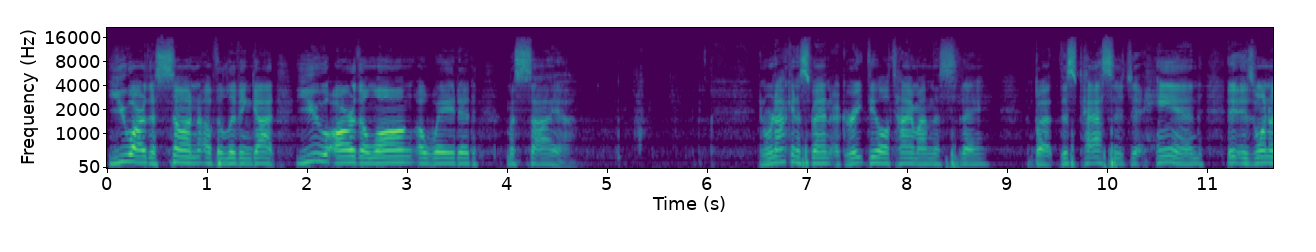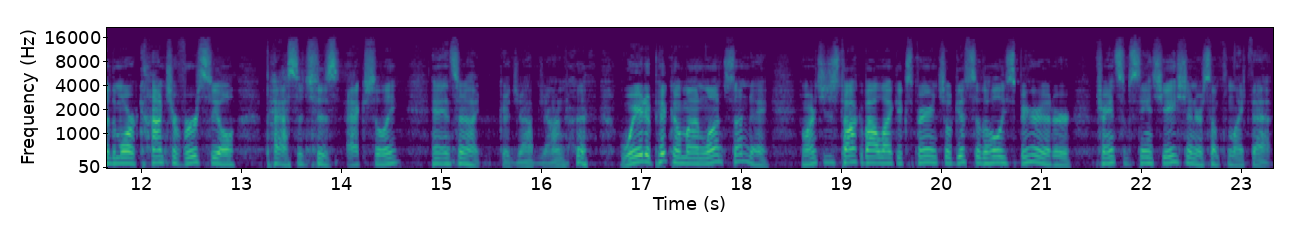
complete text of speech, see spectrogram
You are the Son of the living God. You are the long awaited Messiah. And we're not going to spend a great deal of time on this today but this passage at hand is one of the more controversial passages, actually. And so, like, good job, Jon. Way to pick them on lunch Sunday. Why don't you just talk about like experiential gifts of the Holy Spirit or transubstantiation or something like that?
